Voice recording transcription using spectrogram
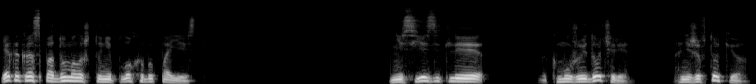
Я как раз подумала, что неплохо бы поесть. Не съездить ли к мужу и дочери? Они же в Токио».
